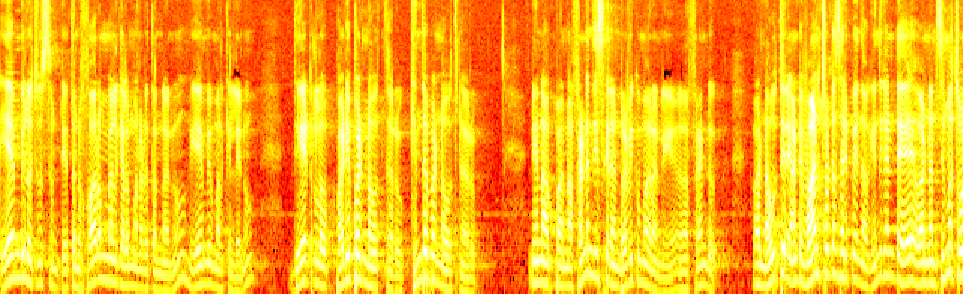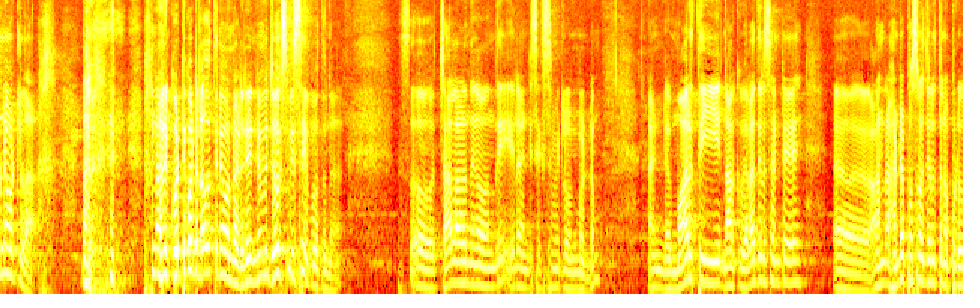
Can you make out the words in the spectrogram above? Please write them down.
ఏఎంబీలో చూస్తుంటే తను ఫారం మేల్కి వెళ్ళమని అడుగుతున్నాను ఏఎంబీ మాల్కి వెళ్ళాను. థియేటర్లో పడి పడి నవ్వుతున్నారు కింద పడి నవ్వుతున్నారు. నేను నా నా ఫ్రెండ్ని తీసుకెళ్ళాను రవికుమార్ అని నా ఫ్రెండ్ వాడు నవ్వుతూనే అంటే వాడిని చూడడం సరిపోయింది నాకు. ఎందుకంటే వాడు నన్ను సినిమా చూడనివ్వట్లా. నన్ను కొట్టి కొట్టి నవ్వుతూనే ఉన్నాడు. నేను జోక్స్ మిస్ అయిపోతున్నా. సో చాలా ఆనందంగా ఉంది ఇలాంటి సెక్స్ మీట్లో ఉండడం అండ్ మారుతి నాకు ఎలా తెలుసు అంటే హండ్రెడ్ పర్సెంట్ జరుగుతున్నప్పుడు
